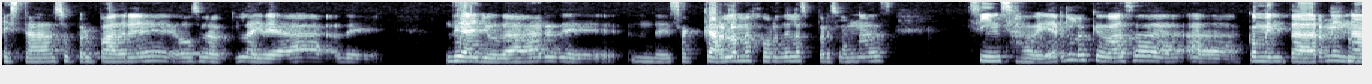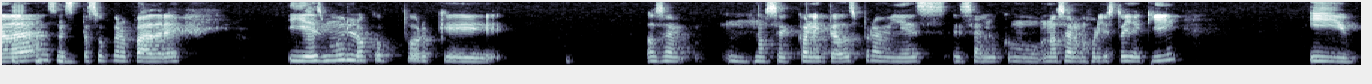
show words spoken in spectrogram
está súper padre, o sea, la idea de, de ayudar, de, de sacar lo mejor de las personas sin saber lo que vas a, a comentar ni nada, o sea, está súper padre. Y es muy loco porque, o sea, no sé, conectados para mí es, es algo como, no sé, a lo mejor yo estoy aquí y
